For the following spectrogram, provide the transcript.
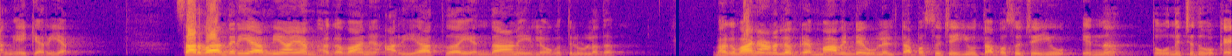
അങ്ങേക്കറിയാം. സർവാന്തര്യാമിയായ ഭഗവാന് അറിയാത്തതായി എന്താണ് ഈ ലോകത്തിലുള്ളത്? ഭഗവാനാണല്ലോ ബ്രഹ്മാവിന്റെ ഉള്ളിൽ തപസ്സു ചെയ്യൂ തപസ്സു ചെയ്യൂ എന്ന് തോന്നിച്ചതുമൊക്കെ.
